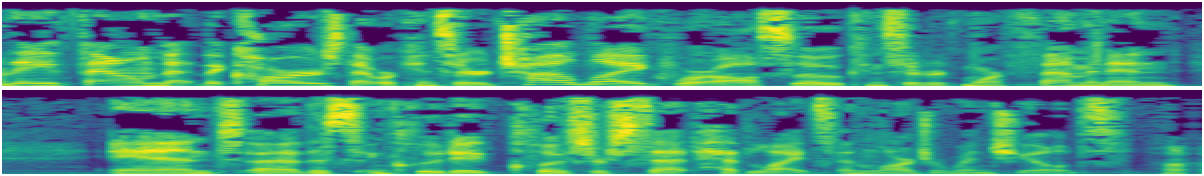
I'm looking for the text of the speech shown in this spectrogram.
they found that the cars that were considered childlike were also considered more feminine, and uh, this included closer set headlights and larger windshields. Huh.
